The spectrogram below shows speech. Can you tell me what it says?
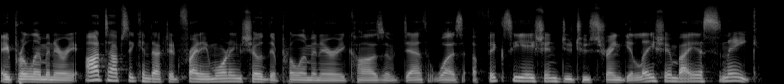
A preliminary autopsy conducted Friday morning showed the preliminary cause of death was asphyxiation due to strangulation by a snake.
